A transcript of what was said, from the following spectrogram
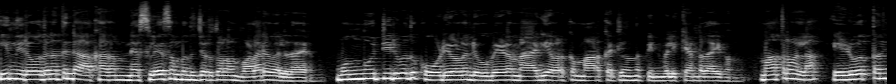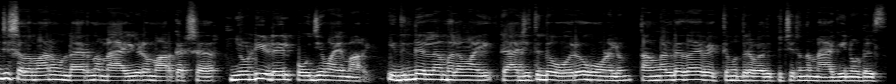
ഈ നിരോധനത്തിന്റെ ആഘാതം നെസ്ലയെ സംബന്ധിച്ചിടത്തോളം വളരെ വലുതായിരുന്നു. മുന്നൂറ്റി ഇരുപത് കോടിയോളം രൂപയുടെ മാഗി അവർക്ക് മാർക്കറ്റിൽ നിന്ന് പിൻവലിക്കേണ്ടതായി വന്നു. മാത്രമല്ല എഴുപത്തഞ്ച് ശതമാനം ഉണ്ടായിരുന്ന മാഗിയുടെ മാർക്കറ്റ് ഷെയർ ഞൊടിയിടയിൽ പൂജ്യമായി മാറി. ഇതിന്റെ എല്ലാം ഫലമായി രാജ്യത്തിന്റെ ഓരോ കോണിലും തങ്ങളുടേതായ വ്യക്തിമുദ്ര പതിപ്പിച്ചിരുന്ന മാഗി നൂഡിൽസ്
